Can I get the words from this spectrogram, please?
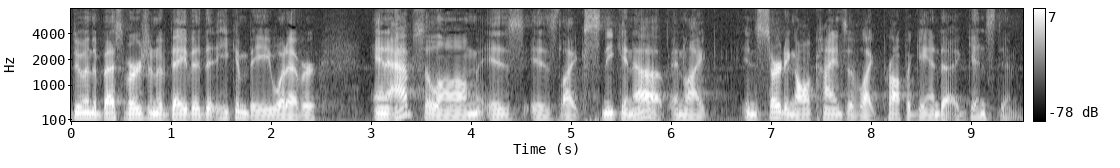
doing the best version of David that he can be, whatever. And Absalom is is like sneaking up and like inserting all kinds of like propaganda against him.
